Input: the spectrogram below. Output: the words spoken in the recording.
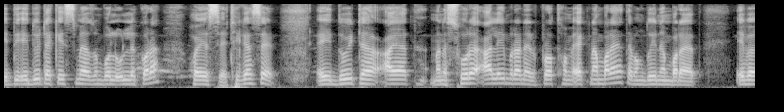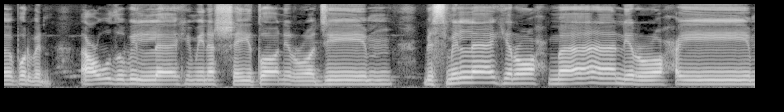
এটি এই দুইটাকে ইসমে আজম বলে উল্লেখ করা হয়েছে, ঠিক আছে? এই দুইটা আয়াত মানে সুরে আলে ইমরানের প্রথম এক নাম্বার আয়াত এবং দুই নাম্বার আয়াত, এভাবে পড়বেন, আউযু বিল্লাহি মিনাশ শাইতানির রাজিম রহিম।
